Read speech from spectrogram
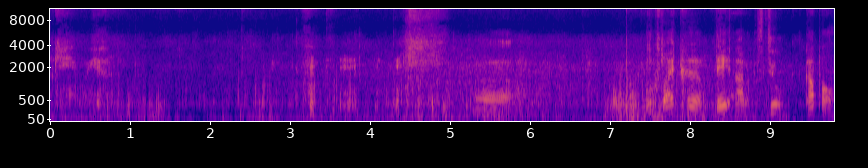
Okay, here. uh, looks like uh, they are still couple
